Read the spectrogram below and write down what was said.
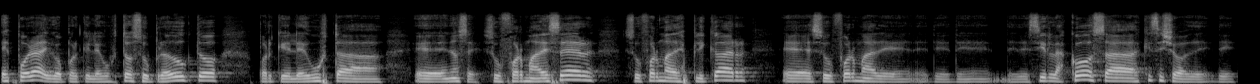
es por algo, porque les gustó su producto, porque les gusta, eh, no sé, su forma de ser, su forma de explicar, eh, su forma de, decir las cosas, qué sé yo, de,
